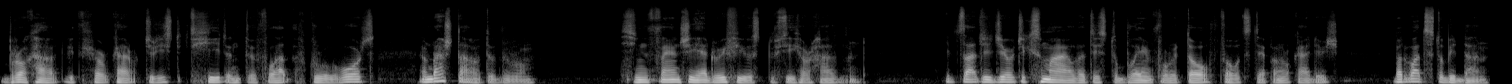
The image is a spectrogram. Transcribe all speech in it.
broke out with her characteristic heat into a flood of cruel words, and rushed out of the room. Since then she had refused to see her husband. It's that idiotic smile that is to blame for it all, thought Stepan Arkadyevich. But what's to be done?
